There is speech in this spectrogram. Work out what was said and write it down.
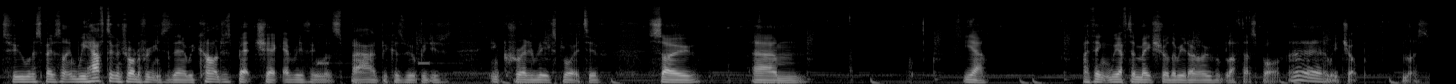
2 with a spade or something, we have to control the frequencies there. We can't just bet check everything that's bad because we would be just incredibly exploitative. So, um, yeah, I think we have to make sure that we don't overbluff that spot. And we chop. Nice.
